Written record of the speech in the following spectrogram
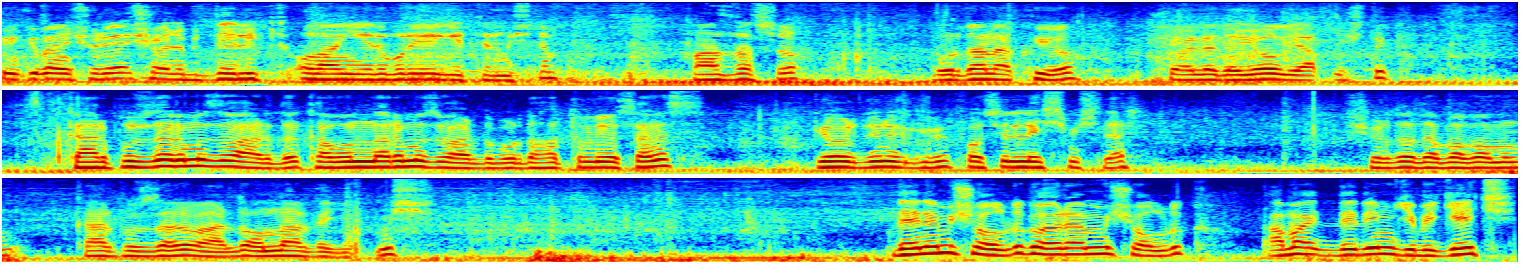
Çünkü ben şuraya şöyle bir delik olan yeri buraya getirmiştim. Fazla su buradan akıyor. Şöyle de yol yapmıştık. Karpuzlarımız vardı, kavunlarımız vardı burada hatırlıyorsanız. Gördüğünüz gibi fosilleşmişler. Şurada da babamın karpuzları vardı. Onlar da gitmiş. Denemiş olduk, öğrenmiş olduk. Ama dediğim gibi geç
